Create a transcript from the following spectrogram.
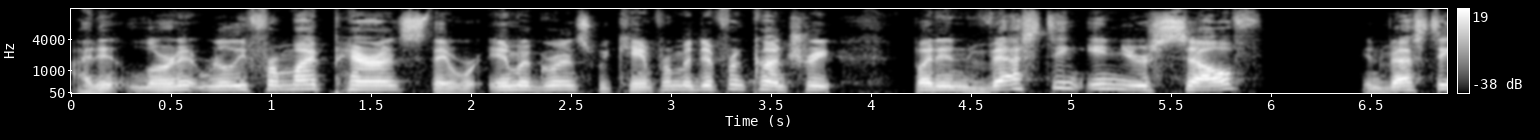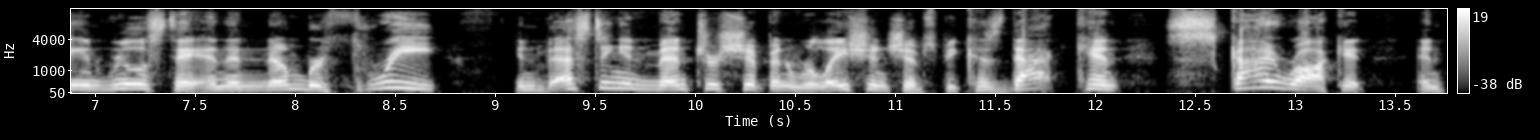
I didn't learn it really from my parents. They were immigrants. We came from a different country. But investing in yourself, investing in real estate, and then number three, investing in mentorship and relationships because that can skyrocket and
